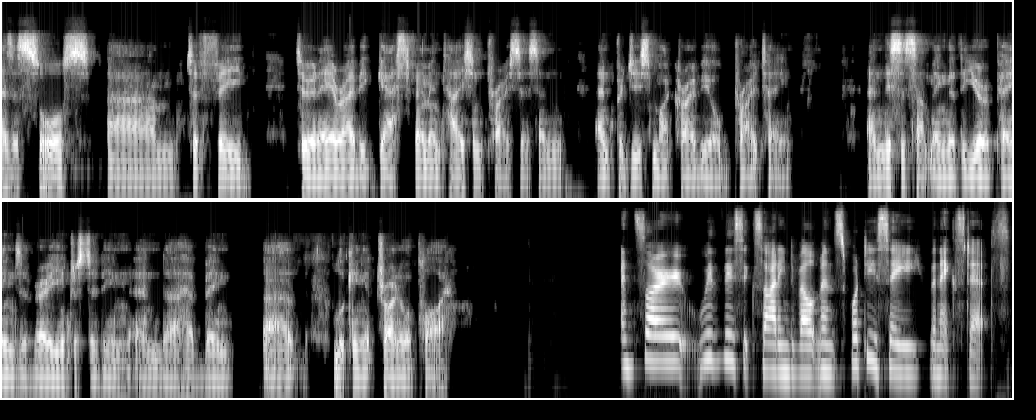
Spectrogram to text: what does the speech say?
as a source um, to feed to an aerobic gas fermentation process and, and produce microbial protein. And this is something that the Europeans are very interested in and uh, have been uh, looking at trying to apply. And so, with these exciting developments, what do you see the next steps?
